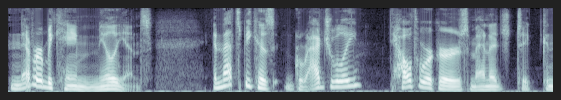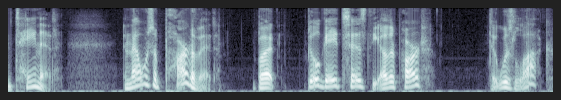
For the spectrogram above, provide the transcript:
never became millions. And that's because gradually, health workers managed to contain it. And that was a part of it. But Bill Gates says the other part, it was luck.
